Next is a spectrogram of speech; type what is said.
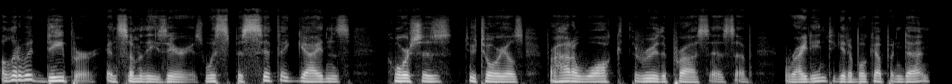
a little bit deeper in some of these areas with specific guidance, courses, tutorials for how to walk through the process of writing to get a book up and done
